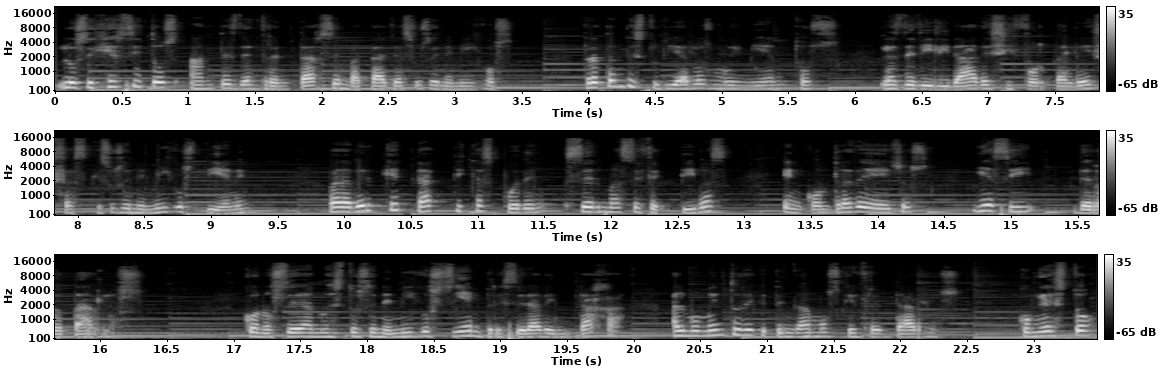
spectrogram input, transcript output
Los ejércitos, antes de enfrentarse en batalla a sus enemigos, tratan de estudiar los movimientos, las debilidades y fortalezas que sus enemigos tienen para ver qué tácticas pueden ser más efectivas en contra de ellos y así derrotarlos. Conocer a nuestros enemigos siempre será ventaja al momento de que tengamos que enfrentarlos. Con esto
